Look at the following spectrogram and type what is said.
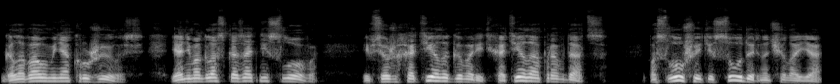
Голова у меня кружилась. Я не могла сказать ни слова. И все же хотела говорить, хотела оправдаться. — Послушайте, сударь, — начала я.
